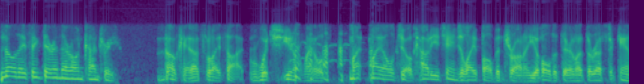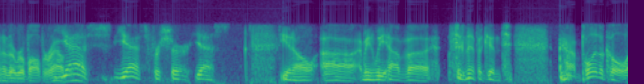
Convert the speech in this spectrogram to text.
No, they think they're in their own country. Okay, that's what I thought. Which you know, my old my, my old joke. How do you change a light bulb in Toronto? You hold it there and let the rest of Canada revolve around. it. Yes, yes, for sure. Yes. You know, uh, I mean, we have uh, significant uh, political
